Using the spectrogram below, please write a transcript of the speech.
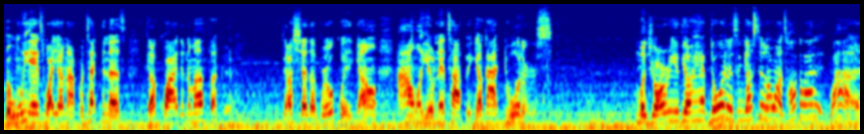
But when we ask why y'all not protecting us, y'all quiet in the motherfucker. Y'all shut up real quick. Y'all. I don't want to get on that topic. Y'all got daughters. Majority of y'all have daughters, and y'all still don't want to talk about it. Why?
